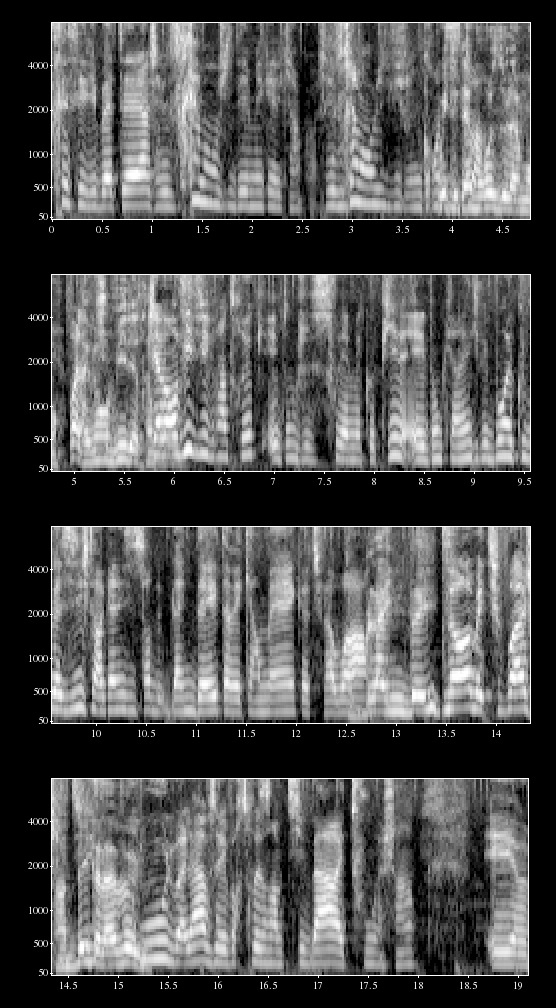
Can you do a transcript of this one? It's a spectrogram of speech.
très célibataire. J'avais vraiment envie d'aimer quelqu'un, quoi. J'avais vraiment envie de vivre une grande Oui, t'étais histoire. amoureuse de l'amour. Voilà. J'ai- envie d'être amoureuse. J'avais envie de vivre un truc et donc je saoulais mes copines. Et donc il y en a une qui fait Bon, écoute, vas-y, je t'organise une sorte de blind date avec un mec, tu vas voir. Blind date? Non, mais tu vois, je Un lui dis, date à l'aveugle. cool, voilà, vous allez vous retrouver dans un petit bar et tout, machin. Et euh,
